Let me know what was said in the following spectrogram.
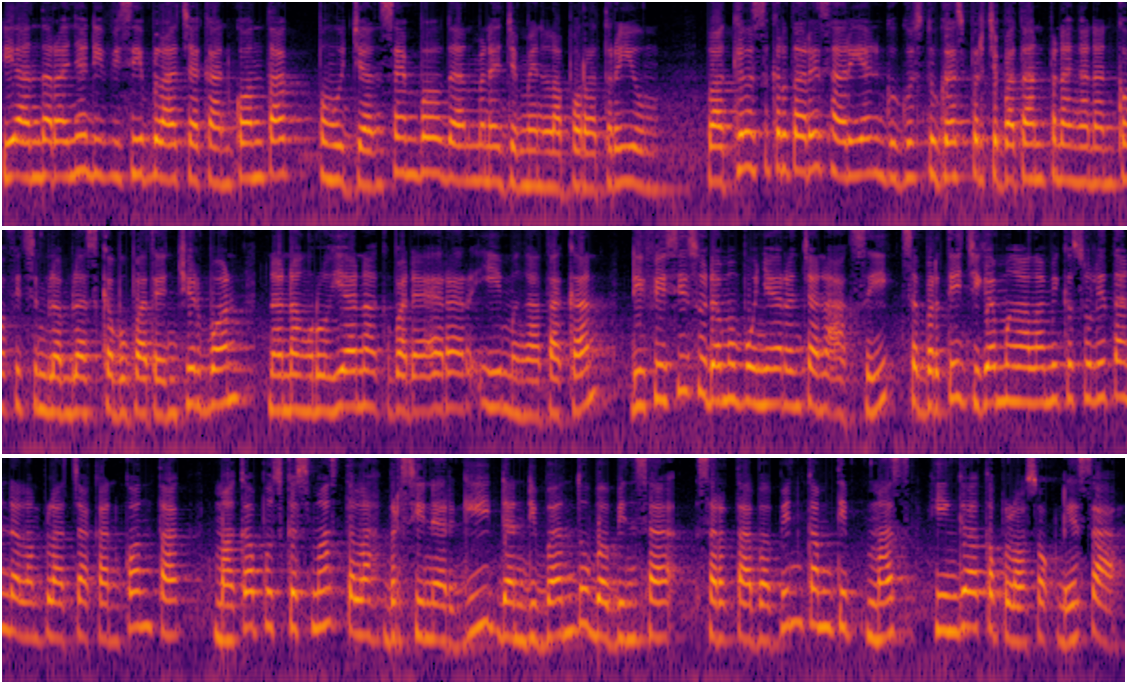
di antaranya Divisi Pelacakan Kontak, Pengujian Sampel, dan Manajemen Laboratorium. Wakil Sekretaris Harian Gugus Tugas Percepatan Penanganan COVID-19 Kabupaten Cirebon, Nanang Ruhiana kepada RRI mengatakan, divisi sudah mempunyai rencana aksi, seperti jika mengalami kesulitan dalam pelacakan kontak, maka puskesmas telah bersinergi dan dibantu Babinsa serta Babin Kamtipmas hingga ke pelosok desa.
